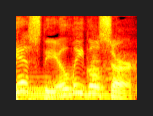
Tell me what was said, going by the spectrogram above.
Guess the illegal surf.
